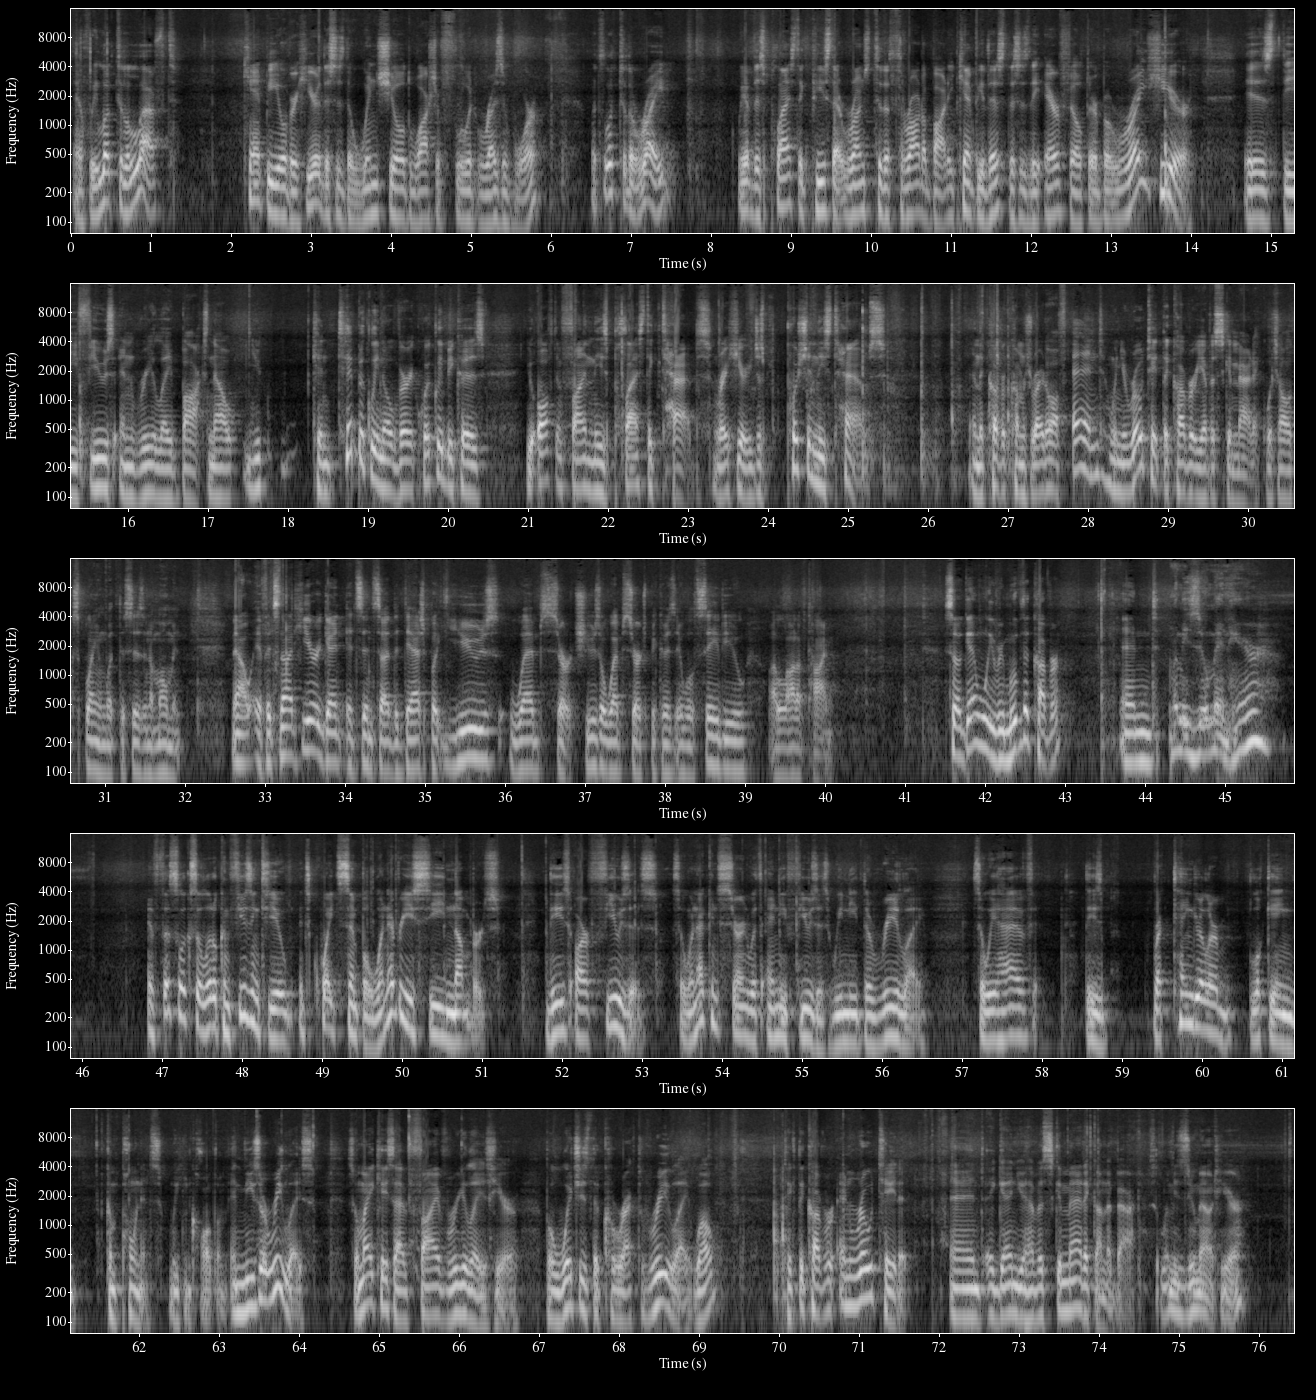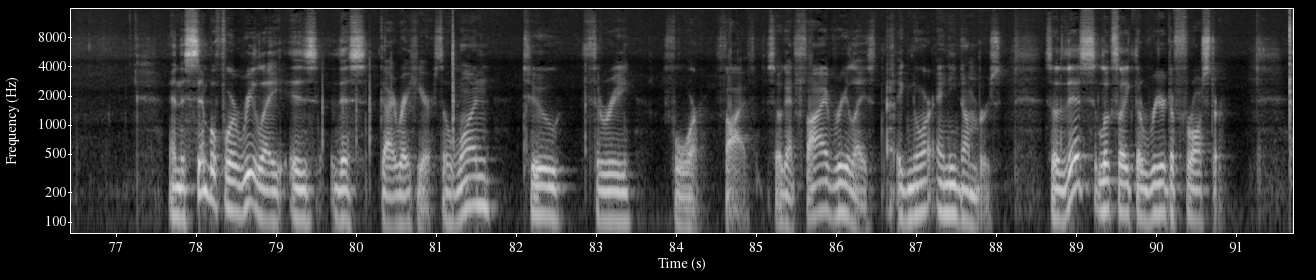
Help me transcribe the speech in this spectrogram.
And if we look to the left, can't be over here. This is the windshield washer fluid reservoir. Let's look to the right. We have this plastic piece that runs to the throttle body. Can't be this. This is the air filter. But right here is the fuse and relay box. Now, you can typically know very quickly because you often find these plastic tabs right here. You just push in these tabs and the cover comes right off. And when you rotate the cover, you have a schematic, which I'll explain what this is in a moment. Now, if it's not here, again, it's inside the dash, but use web search. Use a web search because it will save you a lot of time. So again, we remove the cover, and let me zoom in here. If this looks a little confusing to you, it's quite simple. Whenever you see numbers, these are fuses. So we're not concerned with any fuses. We need the relay. So we have these rectangular looking components, we can call them. And these are relays. So in my case, I have five relays here. But which is the correct relay? Well, take the cover and rotate it. And again, you have a schematic on the back. So let me zoom out here. And the symbol for relay is this guy right here. So one, two, three, four, five. So again, five relays. Ignore any numbers. So this looks like the rear defroster.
